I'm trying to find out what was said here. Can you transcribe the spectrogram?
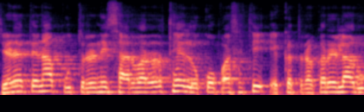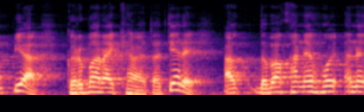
જેણે તેના પુત્રની સારવાર અર્થે લોકો પાસેથી એકત્ર કરેલા રૂપિયા ઘરમાં રાખ્યા હતા. ત્યારે આ દવાખાને હોય અને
